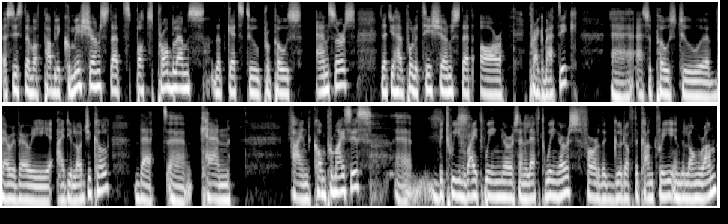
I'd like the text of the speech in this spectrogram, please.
a system of public commissions that spots problems, that gets to propose answers, that you have politicians that are pragmatic uh, as opposed to uh, very, very ideological that uh, can find compromises uh, between right wingers and left wingers for the good of the country in the long run.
